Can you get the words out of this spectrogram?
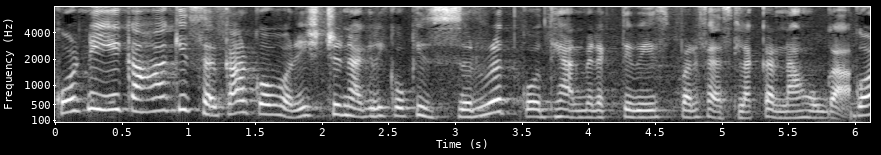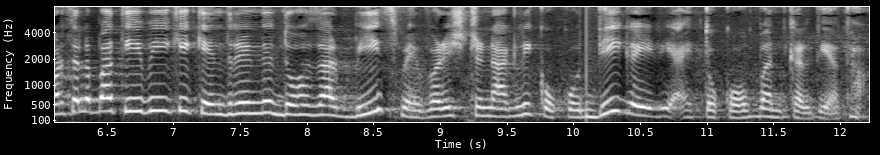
कोर्ट ने ये कहा कि सरकार को वरिष्ठ नागरिकों की ज़रूरत को ध्यान में रखते हुए इस पर फैसला करना होगा। गौरतलब बात ये भी कि केंद्र ने 2020 में वरिष्ठ नागरिकों को दी गई रियायतों को बंद कर दिया था।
